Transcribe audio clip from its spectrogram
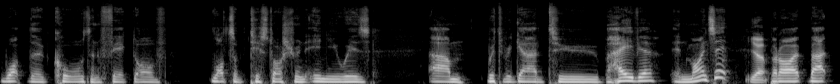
what the cause and effect of lots of testosterone in you is um, with regard to behavior and mindset. Yeah. But I but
